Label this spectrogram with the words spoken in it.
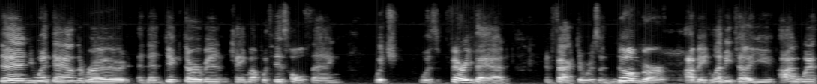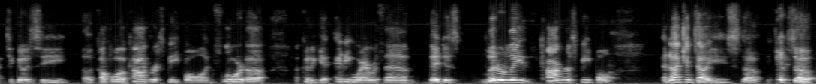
Then you went down the road, and then Dick Durbin came up with his whole thing, which was very bad. In fact, there was a number. I mean, let me tell you, I went to go see a couple of Congress people in Florida, I couldn't get anywhere with them. They just literally Congress people. And I can tell you, so, so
